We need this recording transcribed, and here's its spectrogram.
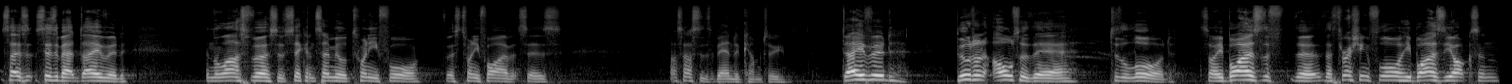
says, says about David in the last verse of 2 Samuel 24, verse 25. It says, I'll ask the band to come to. David built an altar there to the Lord. So he buys the, the, the threshing floor, he buys the oxen.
